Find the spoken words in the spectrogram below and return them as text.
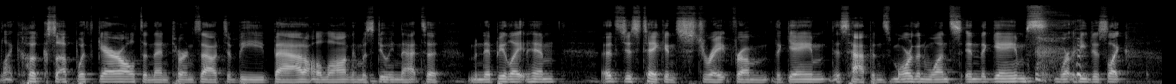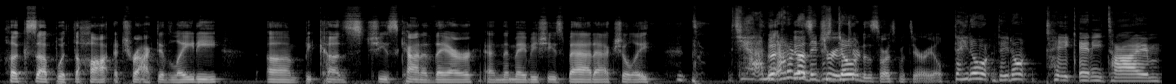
like hooks up with Geralt and then turns out to be bad all along and was doing that to manipulate him. It's just taken straight from the game. This happens more than once in the games where he just like hooks up with the hot, attractive lady um, because she's kind of there, and then maybe she's bad actually. yeah, I mean I don't know, they just true, don't true to the source material. they don't they don't take any time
